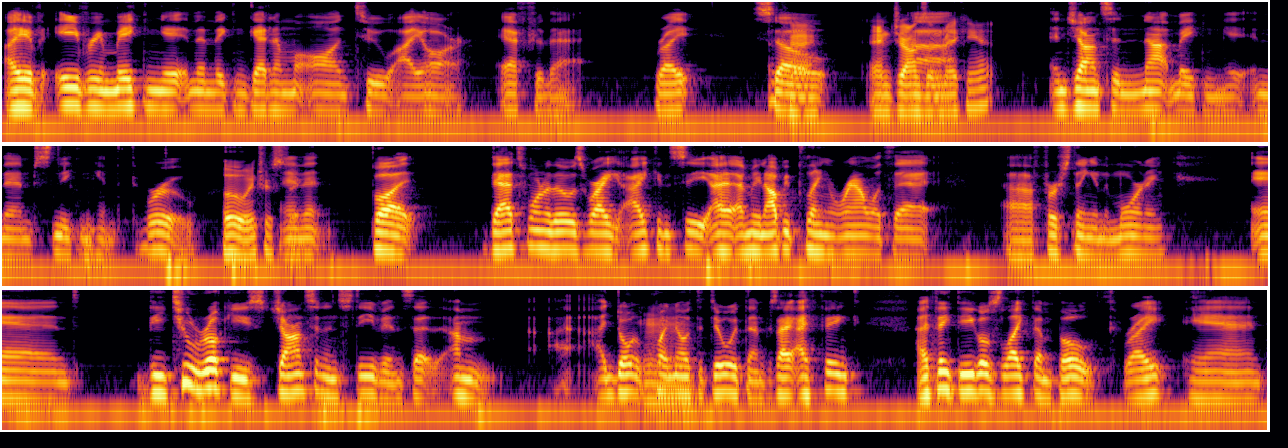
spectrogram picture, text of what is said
I have Avery making it, and then they can get him on to IR after that, right? So Okay. and Johnson uh, making it. and Johnson not making it, and them sneaking him through. Oh, interesting. And then, but that's one of those where I, I can see. I, I mean, I'll be playing around with that uh, first thing in the morning, and the two rookies, Johnson and Stevens, that I'm I, I don't quite know Mhm. what to do with them because I, I think I think the Eagles like them both, right? And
